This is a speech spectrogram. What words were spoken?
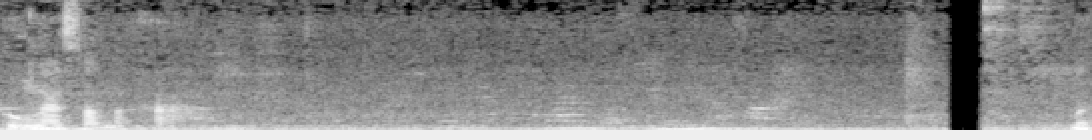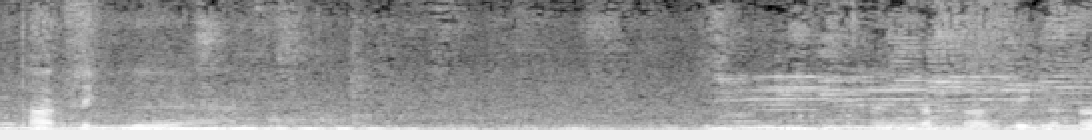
กุ้งราดซอสมะขาม หมึกทอดพริกเกลือทั้งกับซอสพริกแล้วก็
